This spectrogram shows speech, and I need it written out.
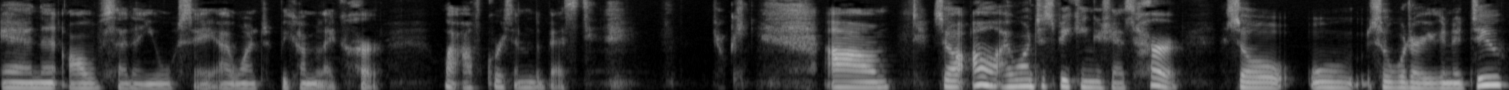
and then all of a sudden you say, I want to become like her. Well, of course, I'm the best. okay. Um, so, oh, I want to speak English as her. So, so what are you gonna do?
